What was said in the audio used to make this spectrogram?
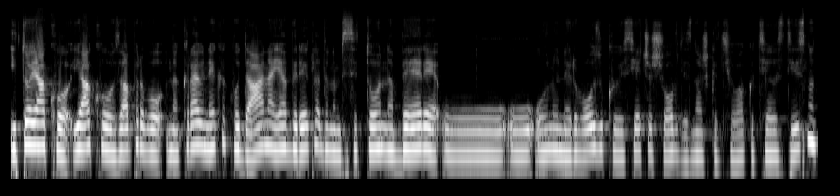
i to jako, jako zapravo na kraju nekako dana ja bih rekla da nam se to nabere u, u onu nervozu koju osjećaš ovdje, znaš kad si ovako cijeli stisnut,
